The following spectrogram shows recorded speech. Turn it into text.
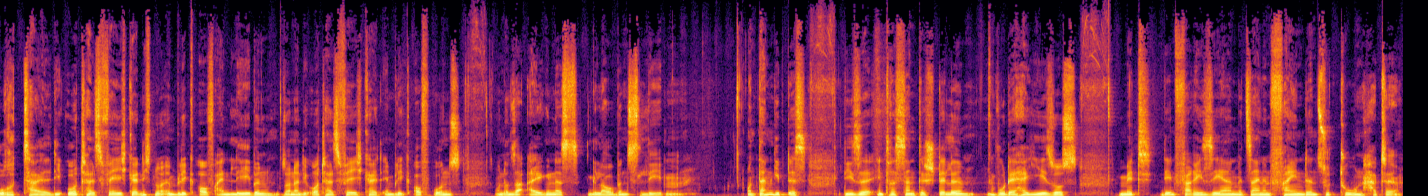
Urteil, die Urteilsfähigkeit nicht nur im Blick auf ein Leben, sondern die Urteilsfähigkeit im Blick auf uns und unser eigenes Glaubensleben. Und dann gibt es diese interessante Stelle, wo der Herr Jesus mit den Pharisäern, mit seinen Feinden zu tun hatte.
